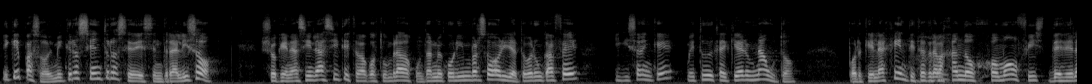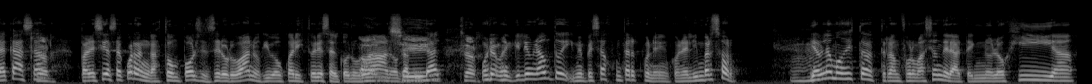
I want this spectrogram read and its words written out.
¿Y qué pasó? El microcentro se descentralizó. Yo que nací en la City estaba acostumbrado a juntarme con un inversor, ir a tomar un café, y ¿saben qué? Me tuve que alquilar un auto. Porque la gente está trabajando home office desde la casa. Claro. Parecía, ¿se acuerdan Gastón Pauls, el ser urbano, que iba a buscar historias al conurbano, Ah, sí, capital? claro. Bueno, me alquilé un auto y me empecé a juntar con el, con el inversor. Y hablamos de esta transformación de la tecnología,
